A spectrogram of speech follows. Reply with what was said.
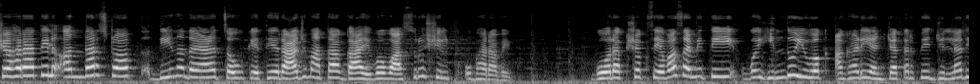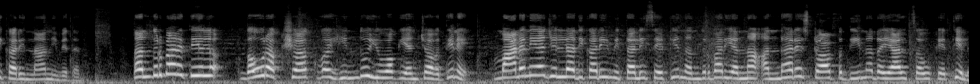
शहरातील अंधार स्टॉप दीनदयाळ चौक येथे राजमाता गाय व वासरू शिल्प उभारावे. गोरक्षक सेवा समिती व हिंदू युवक आघाडी यांच्यातर्फे जिल्हाधिकारींना निवेदन. नंदुरबार येथील गौरक्षक व हिंदू युवक यांच्या वतीने माननीय जिल्हाधिकारी मिताली सेठी नंदुरबार यांना अंधारे स्टॉप दीनदयाल चौक येथील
